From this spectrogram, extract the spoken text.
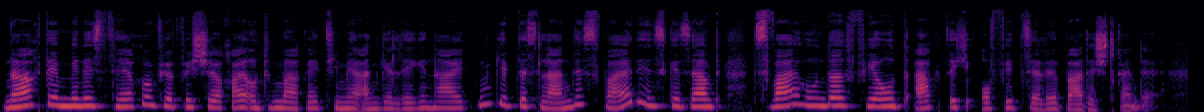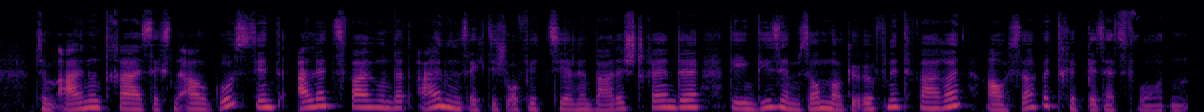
Nach dem Ministerium für Fischerei und Maritime Angelegenheiten gibt es landesweit insgesamt 284 offizielle Badestrände. Zum 31. August sind alle 261 offiziellen Badestrände, die in diesem Sommer geöffnet waren, außer Betrieb gesetzt worden.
